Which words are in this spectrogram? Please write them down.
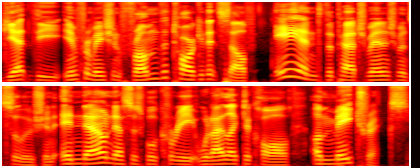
get the information from the target itself and the patch management solution, and now Nessus will create what I like to call a matrix.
